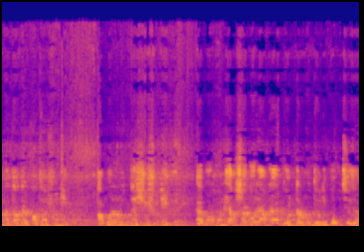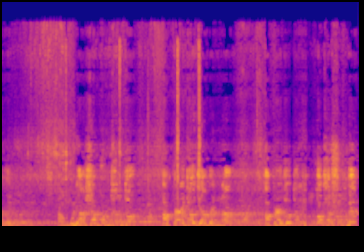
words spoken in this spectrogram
আমরা তাদের কথা শুনি। আমাদের উদ্দেশ্যে শুনি এবং উনি আশা করে আমরা এক ঘণ্টার মধ্যে উনি পৌঁছে যাবেন। উনি আসা পর্যন্ত আপনারা কেউ যাবেন না। আপনারা যতক্ষণ কথা শুনবেন,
